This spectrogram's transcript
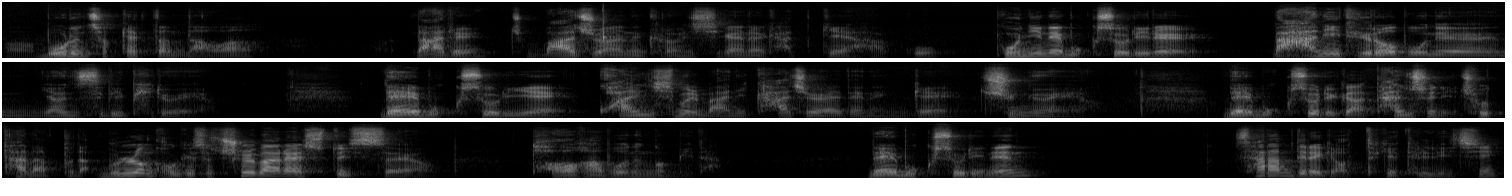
어, 모른 척했던 나와 나를 좀 마주하는 그런 시간을 갖게 하고 본인의 목소리를 많이 들어보는 연습이 필요해요. 내 목소리에 관심을 많이 가져야 되는 게 중요해요. 내 목소리가 단순히 좋다 나쁘다 물론 거기서 출발할 수도 있어요. 더 가보는 겁니다. 내 목소리는 사람들에게 어떻게 들리지?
